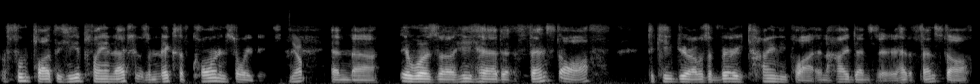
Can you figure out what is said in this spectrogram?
a, food plot that he had planted. Actually, it was a mix of corn and soybeans. Yep. And uh, it was uh, he had fenced off to keep deer. It was a very tiny plot in a high density area. It had it fenced off,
